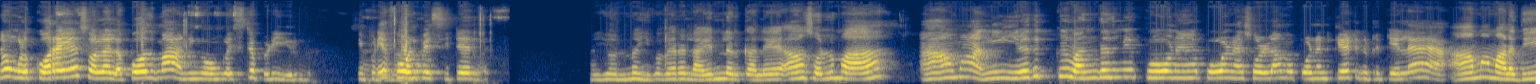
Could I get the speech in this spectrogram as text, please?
நான் உங்களுக்கு குறைய சொல்லல. போதுமா? நீங்க உங்க இஷ்டப்படி இருங்க. இப்படியே சரிம்மா. போன் பேசிட்டே இருங்க. ஐயோ இன்னும் இவ வேற லைன்ல இருக்காளே. ஆ சொல்லுமா ஆமா நீ எதுக்கு வந்ததுமே போன போன சொல்லாம போனேன்னு கேட்டுக்கிட்டு இருக்கேல ஆமா மாலதி.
